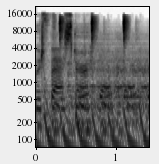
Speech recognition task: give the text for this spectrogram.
do it faster.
